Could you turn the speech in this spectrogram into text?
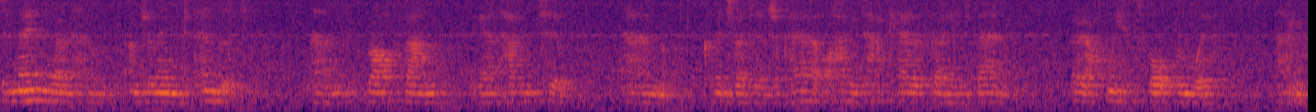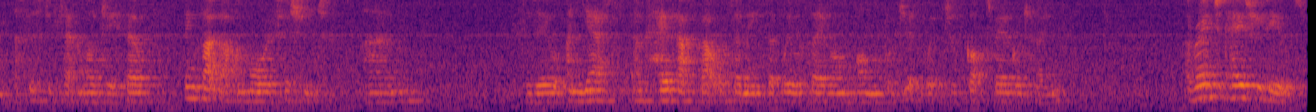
to remain in their own homes and to remain independent um, rather than, again, having to um, come into residential care or having to have carers going into them. Very often we can support them with um, assistive technology. So things like that are more efficient um, to do. And yes, okay, that, that also means that we will save on, on budget, which has got to be a good thing. Arrange a case reviews.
